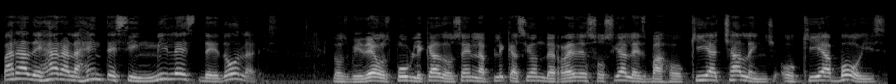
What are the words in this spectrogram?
para dejar a la gente sin miles de dólares. Los videos publicados en la aplicación de redes sociales bajo Kia Challenge o Kia Voice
